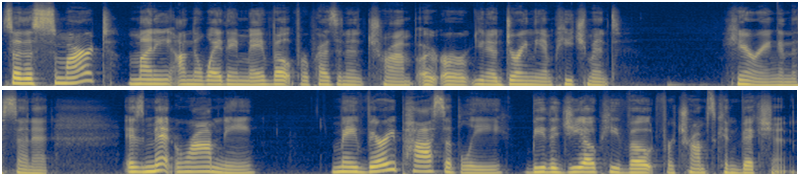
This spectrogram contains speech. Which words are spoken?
So the smart money on the way they may vote for President Trump or, or, you know, during the impeachment hearing in the Senate is Mitt Romney may very possibly be the GOP vote for Trump's conviction.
